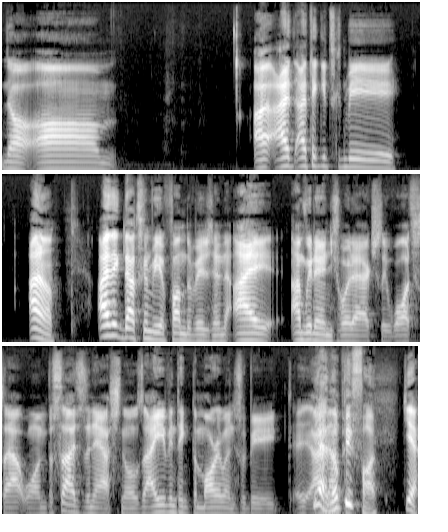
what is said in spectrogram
No, um, I, I I think it's gonna be, I don't know. I think that's gonna be a fun division. I I'm gonna enjoy to actually watch that one. Besides the Nationals, I even think the Marlins would be. Yeah, they'll be fun. yeah.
